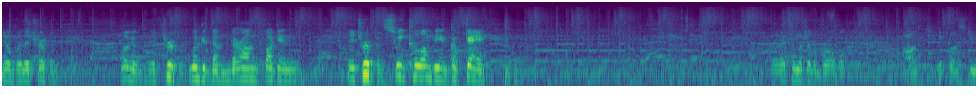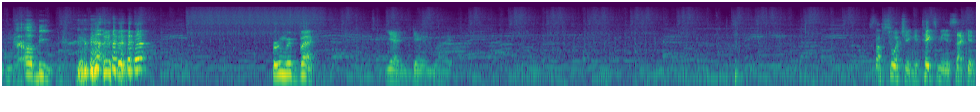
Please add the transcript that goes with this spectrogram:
Yo, but they're tripping. Look at them, they're tripping. Look at them. They're on the fucking They tripping. sweet Colombian cocaine. Read too much of the Brobel. Oh, excuse me. B. Bring me back. Yeah, you damn right. Stop switching. It takes me a second.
